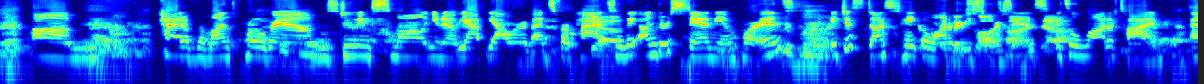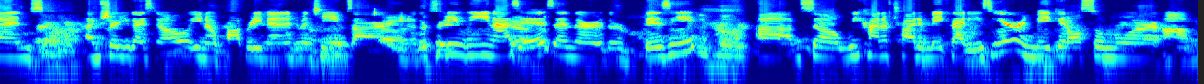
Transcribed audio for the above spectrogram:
Um, pet of the month programs, doing small, you know, yappy hour events for pets. Yeah. So they understand the importance. Mhm. It just does take a lot It of takes a lot of resources. yeah. It's a lot of time. And I'm sure you guys know, you know, property management teams are, you know, they're pretty lean as Yeah. is and they're they're busy. Mhm. Um, so we kind of try to make that easier and make it also more um,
